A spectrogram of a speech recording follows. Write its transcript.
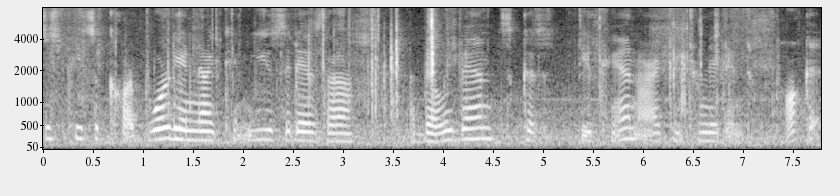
just piece of cardboard and I can use it as a, a belly band because you can or I can turn it into a pocket.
